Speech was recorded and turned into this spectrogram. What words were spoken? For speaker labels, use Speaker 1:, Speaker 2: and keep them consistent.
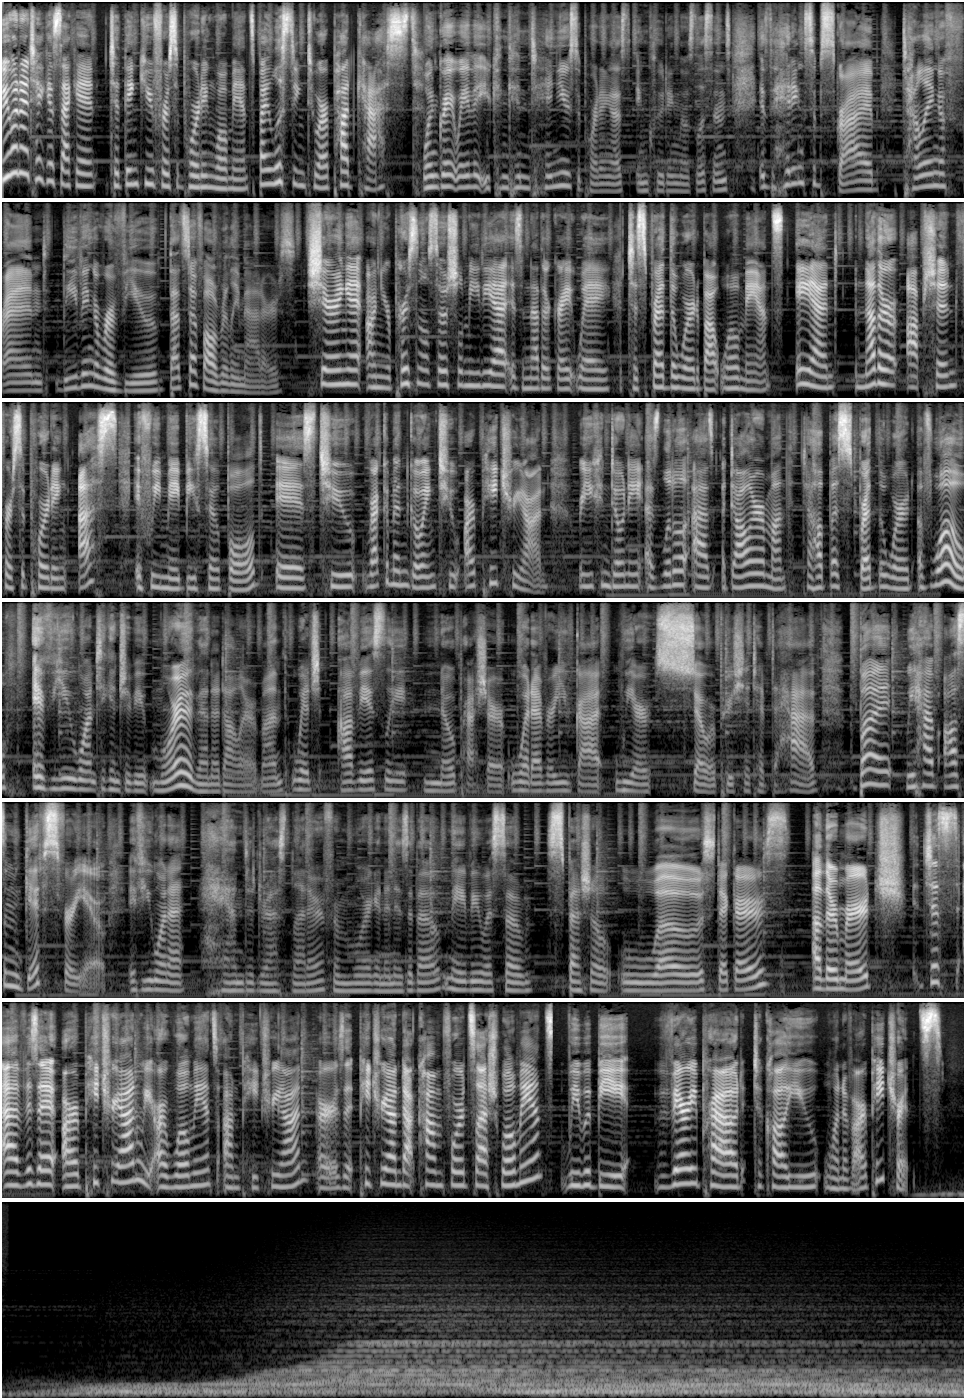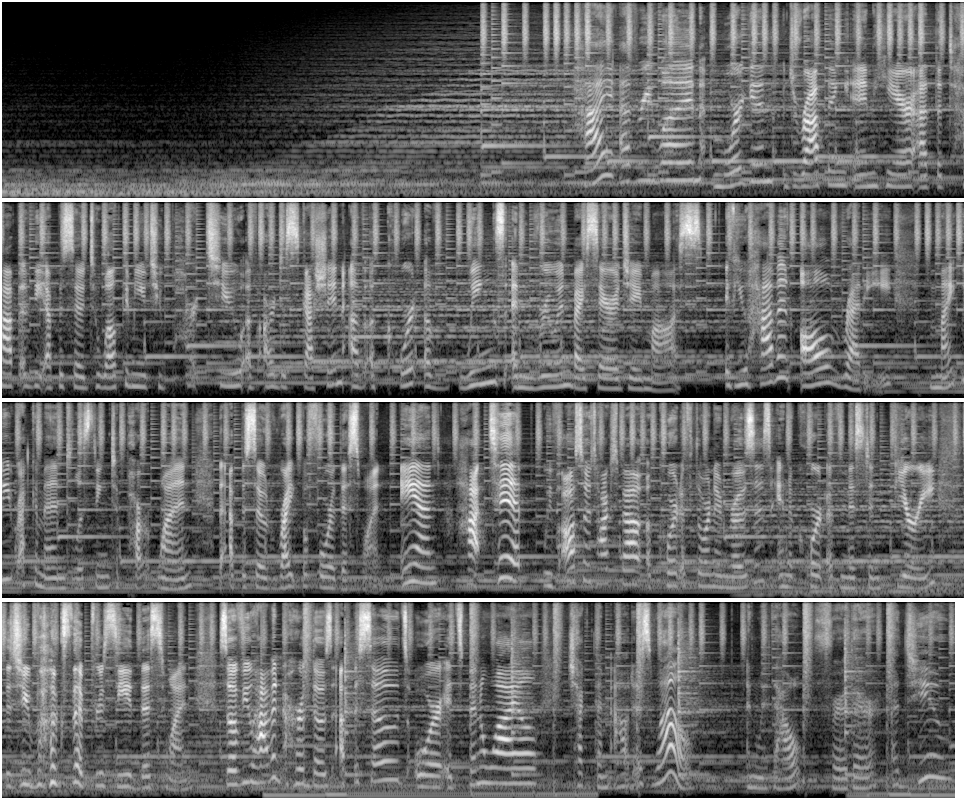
Speaker 1: We want to take a second to thank you for supporting Womance by listening to our podcast.
Speaker 2: One great way that you can continue supporting us, including those listens, is hitting subscribe, telling a friend, leaving a review. That stuff all really matters.
Speaker 1: Sharing it on your personal social media is another great way to spread the word about Womance. And another option for supporting us, if we may be so bold, is to recommend going to our Patreon, where you can donate as little as a dollar a month to help us spread the word of woe.
Speaker 2: If you want to contribute more than a dollar a month, which obviously no pressure, whatever you've got, we are so appreciative to have. But we have awesome gifts for you. If you want a hand addressed letter from Morgan and Isabeau, maybe with some special whoa stickers other merch.
Speaker 1: Just uh, visit our Patreon. We are Womance on Patreon, or is it patreon.com forward slash Womance? We would be very proud to call you one of our patrons. Morgan dropping in here at the top of the episode to welcome you to part two of our discussion of A Court of Wings and Ruin by Sarah J. Maas. If you haven't already, might we recommend listening to part one, the episode right before this one? And hot tip, we've also talked about A Court of Thorn and Roses and A Court of Mist and Fury, the two books that precede this one. So if you haven't heard those episodes or it's been a while, check them out as well. And without further ado,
